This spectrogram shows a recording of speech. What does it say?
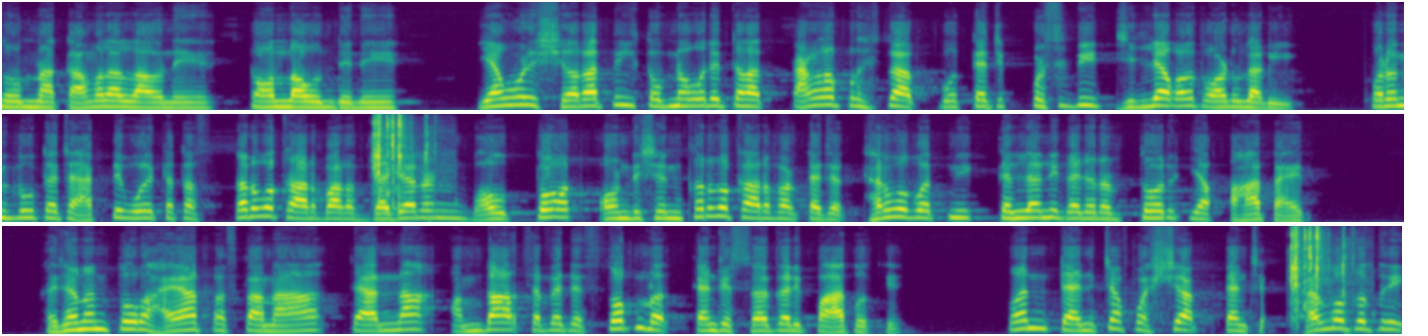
तरुणांना कामाला लावणे स्टॉल लावून देणे यामुळे शहरातील तरुणामध्ये त्याला चांगला प्रतिसाद व त्याची प्रसिद्धी जिल्ह्याभरात वाढू लागली. परंतु त्याच्या हत्येमुळे त्याचा सर्व कारभार गजानन भाऊ तोर फाउंडेशन सर्व कारभार त्याच्या धर्मपत्नी कल्याणी गजानन तोर या पाहत आहेत. गजानन तोर हयात असताना त्यांना आमदार सभेचे स्वप्न त्यांचे सहकारी पाहत होते. पण त्यांच्या पश्चात त्यांचे धर्मपत्री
